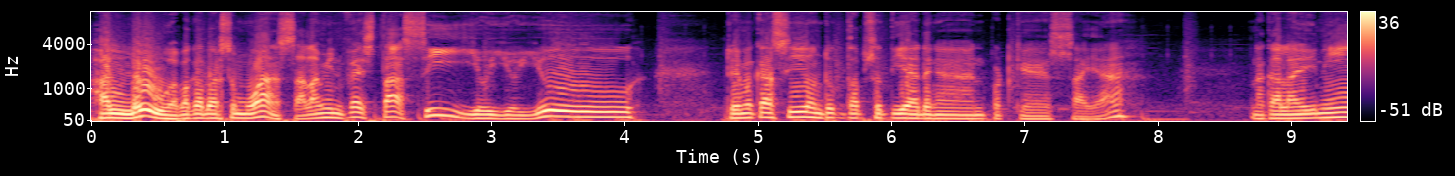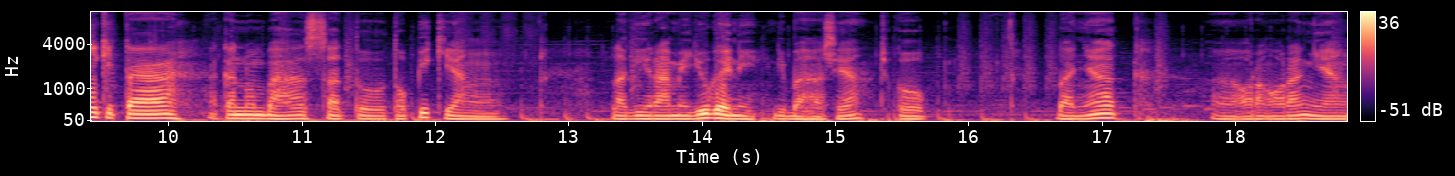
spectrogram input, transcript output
Halo, apa kabar semua? Salam investasi, yo yo yo. Terima kasih untuk tetap setia dengan podcast saya. Nah, kali ini kita akan membahas satu topik yang lagi rame juga nih dibahas ya. Cukup banyak uh, orang-orang yang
